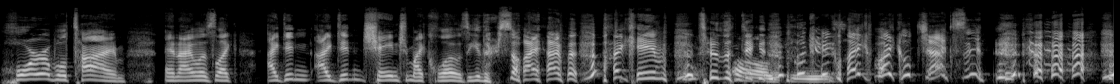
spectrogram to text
horrible time and i was like i didn't i didn't change my clothes either. So i i, I came to the Oh, day looking like michael jackson.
